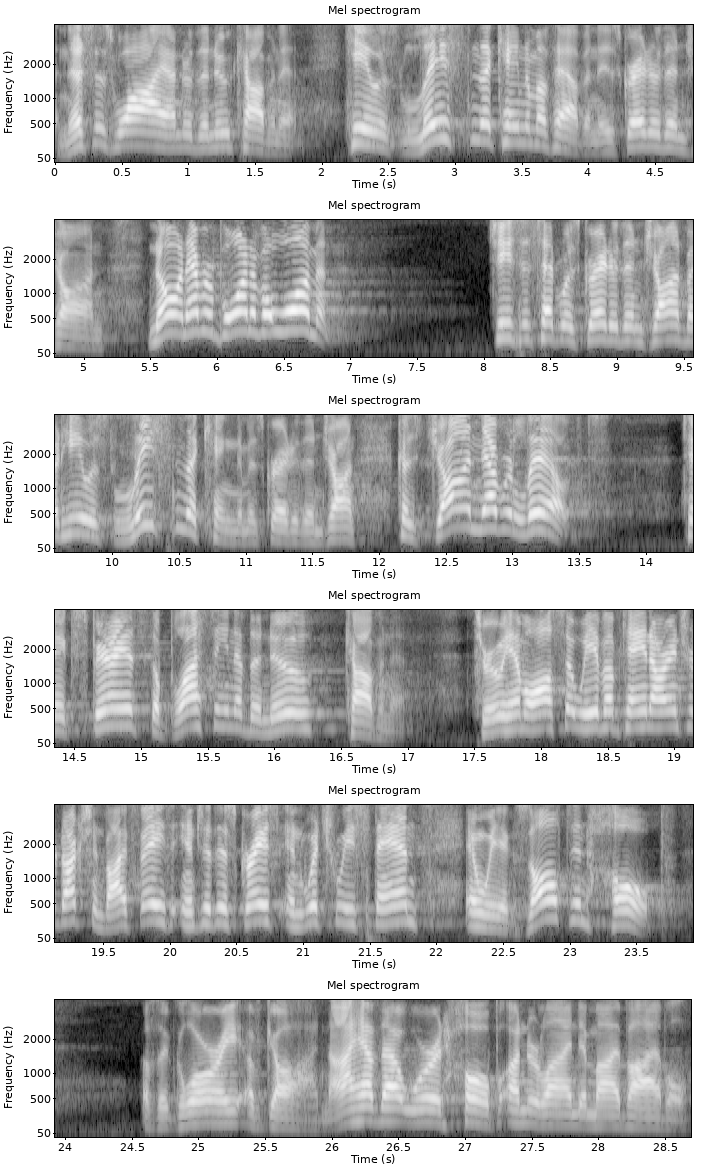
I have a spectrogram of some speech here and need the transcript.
And this is why, under the new covenant, he who is least in the kingdom of heaven is greater than John. No one ever born of a woman, Jesus said, was greater than John, but he who is least in the kingdom is greater than John because John never lived to experience the blessing of the new covenant. Through him also we have obtained our introduction by faith into this grace in which we stand, and we exult in hope of the glory of God. And I have that word hope underlined in my Bible,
